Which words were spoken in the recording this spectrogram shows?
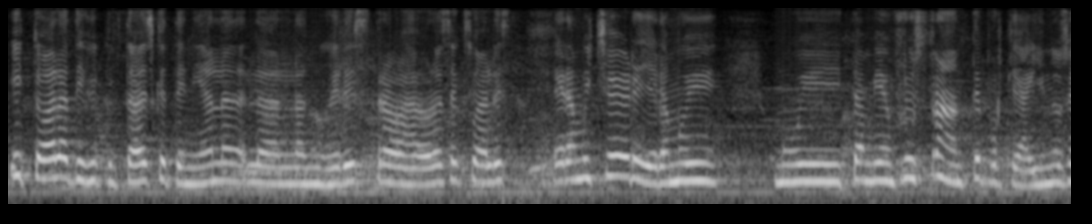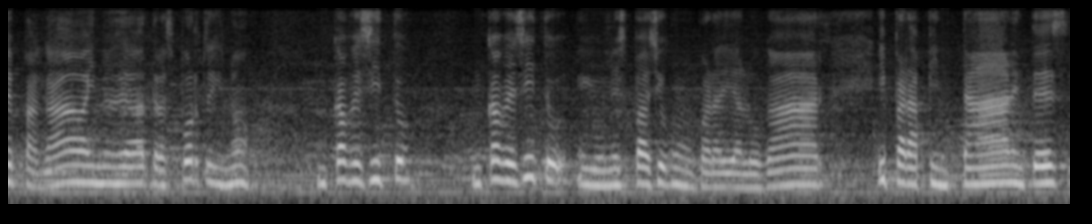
y todas las dificultades que tenían las mujeres trabajadoras sexuales, era muy chévere y era muy, muy también frustrante porque ahí no se pagaba y no se daba transporte, sino un cafecito, un cafecito y un espacio como para dialogar y para pintar. Entonces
